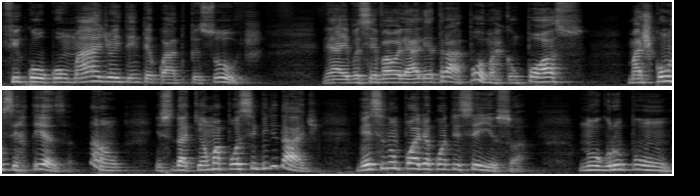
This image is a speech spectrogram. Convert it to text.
ficou com mais de 84 pessoas, né? aí você vai olhar a letra A. Pô, Marcão, posso, mas com certeza? Não. Isso daqui é uma possibilidade. Vê se não pode acontecer isso. Ó. No grupo 1,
